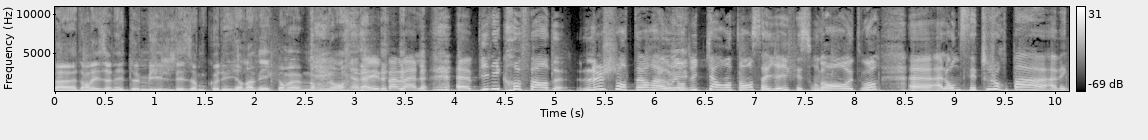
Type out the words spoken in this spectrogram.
Bah, dans les années 2000, des hommes connus, il y en avait quand même, non non Il y en avait pas mal. Euh, Billy Crawford, le chanteur, a Ah oui. aujourd'hui 40 ans. Ça y est, il fait son grand retour. Euh, alors, on ne sait toujours pas avec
